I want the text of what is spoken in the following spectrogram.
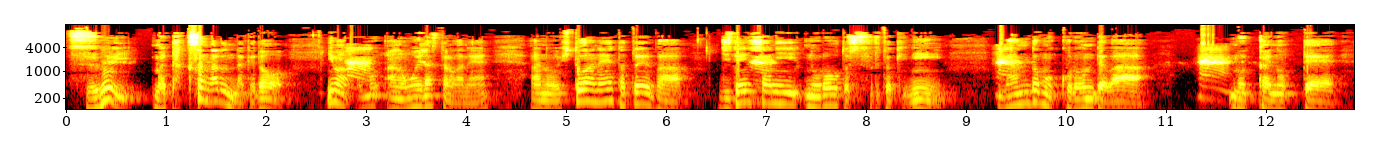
すごい、まあ、たくさんあるんだけど、今あの思い出したのがね、あの、人はね、例えば、自転車に乗ろうとするときに、何度も転んでは、もう一回乗って、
